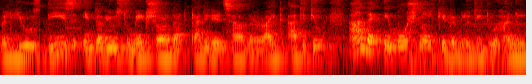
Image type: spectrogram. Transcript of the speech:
will use these interviews to make sure that candidates have the right attitude and the emotional capability to handle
